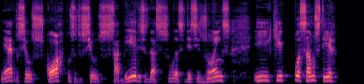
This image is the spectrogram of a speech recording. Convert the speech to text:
né, dos seus corpos, dos seus saberes, das suas decisões, e que possamos ter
